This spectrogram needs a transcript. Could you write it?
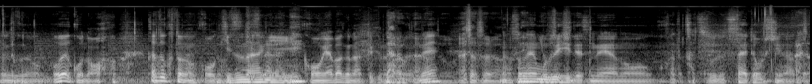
その親子の 家族とのこう絆にこうやばくなってくるのでね。あそその辺もぜひですねあの活動で伝えてほしいなと。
